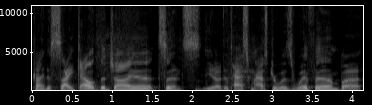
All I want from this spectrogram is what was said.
trying to psych out the giant since, you know, the Taskmaster was with him, but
